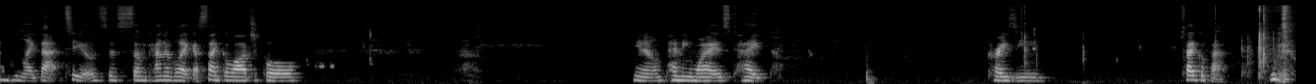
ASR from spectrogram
something like that too. It's just some kind of like a psychological, you know, Pennywise type crazy psychopath.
